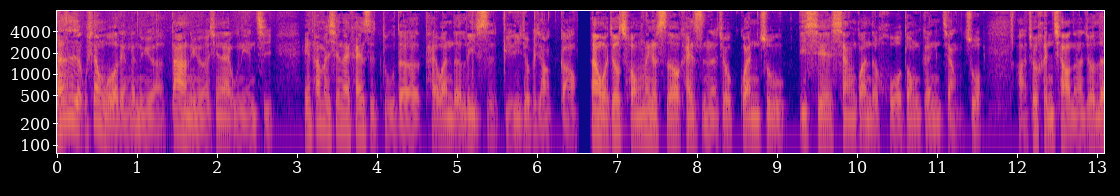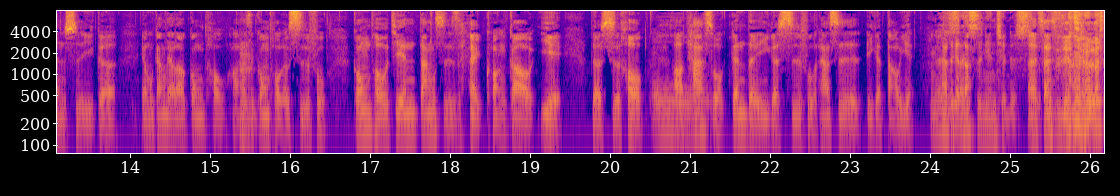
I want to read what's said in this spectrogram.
但是像我两个女儿，大女儿现在五年级。因为他们现在开始读的台湾的历史比例就比较高，那我就从那个时候开始呢，就关注一些相关的活动跟讲座，啊，就很巧呢，就认识一个，我们刚聊到公投，哈，他是公投的师傅，嗯、公投监当时在广告业的时候，啊，他所跟的一个师傅，他是一个导演，他这个三十年前的事，呃，三十年前的事，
